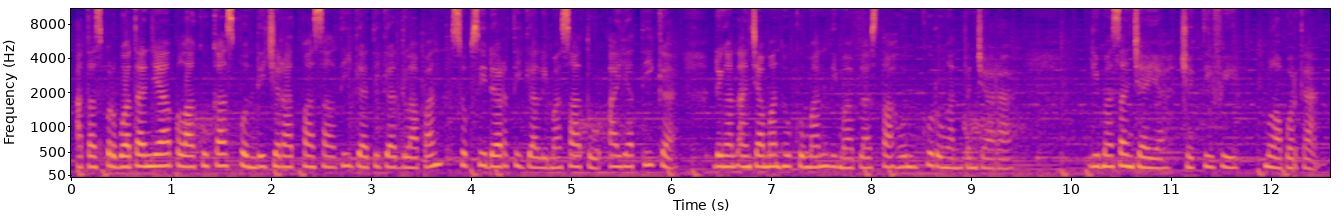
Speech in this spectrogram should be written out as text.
Atas perbuatannya, pelaku kas pun dijerat pasal 338 subsidiar 351 ayat 3 dengan ancaman hukuman 15 tahun kurungan penjara. Dimas Sanjaya, Cek TV, melaporkan.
